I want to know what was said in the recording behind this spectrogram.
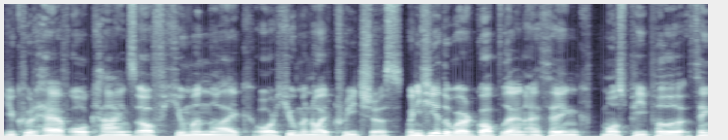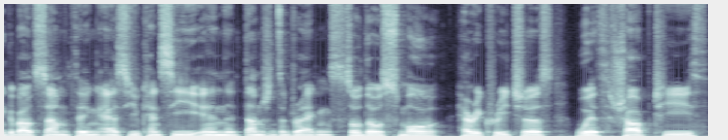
you could have all kinds of human-like or humanoid creatures. When you hear the word goblin, I think most people think about something as you can see in Dungeons and Dragons. So those small hairy creatures with sharp teeth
